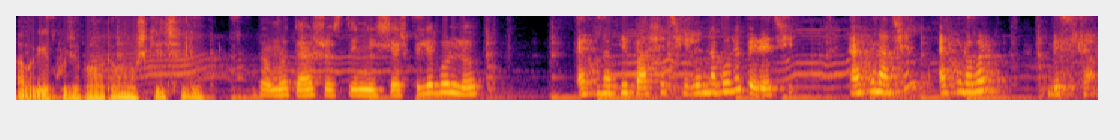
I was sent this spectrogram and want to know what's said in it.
আমাকে খুঁজে পাওয়াটাও মুশকিল ছিল। নম্রতা স্বস্তির নিঃশ্বাস ফেলে বলল এখন আপনি পাশে ছিলেন না বলে পেরেছি। এখন আছেন এখন আমার বিশ্রাম।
